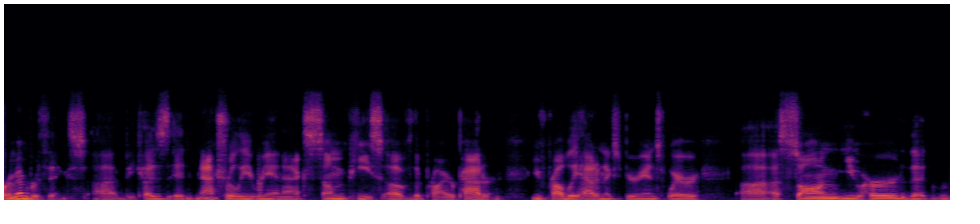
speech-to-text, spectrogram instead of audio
remember things uh, because it naturally reenacts some piece of the prior pattern. You've probably had an experience where uh, a song you heard that r-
